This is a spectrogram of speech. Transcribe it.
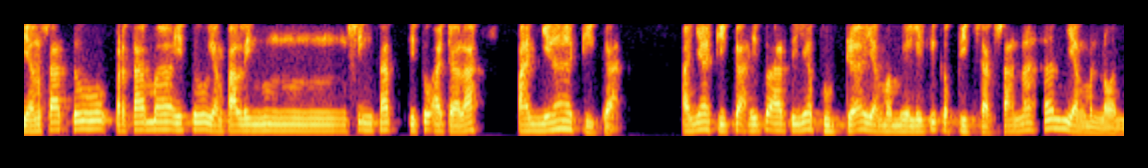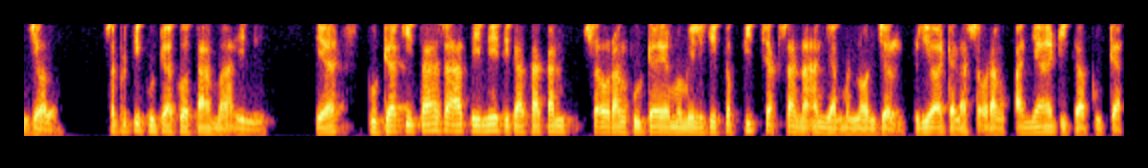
Yang satu pertama itu yang paling singkat itu adalah Panyadika. Panyadika itu artinya Buddha yang memiliki kebijaksanaan yang menonjol. Seperti Buddha Gotama ini. Ya, Buddha kita saat ini dikatakan seorang Buddha yang memiliki kebijaksanaan yang menonjol. Beliau adalah seorang Panyadika Buddha.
